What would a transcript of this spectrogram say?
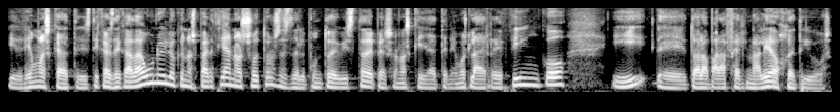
y decíamos las características de cada uno y lo que nos parecía a nosotros desde el punto de vista de personas que ya tenemos la R5 y de toda la parafernalia de objetivos.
